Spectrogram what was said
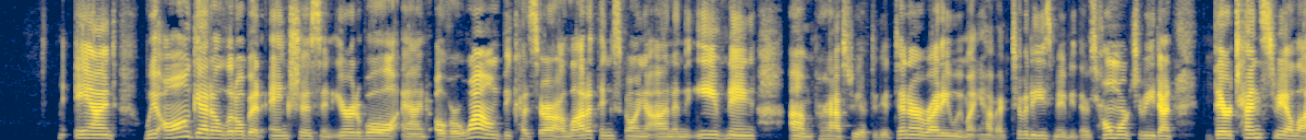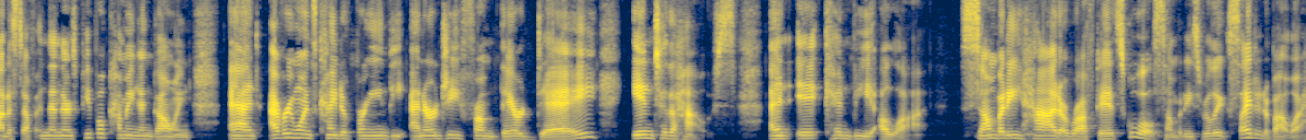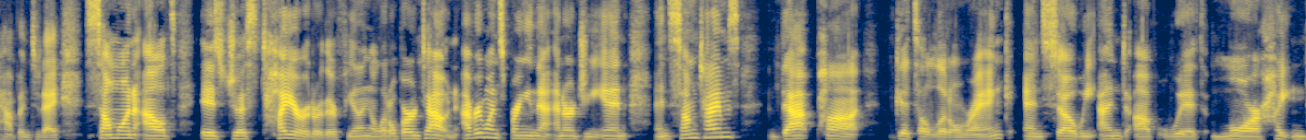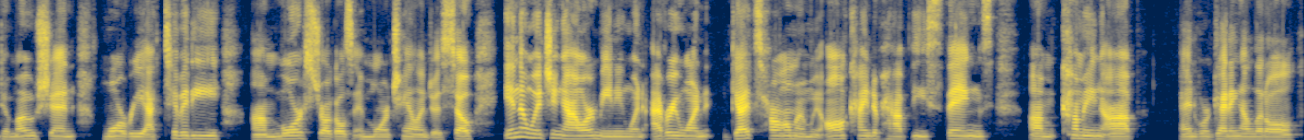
and we all get a little bit anxious and irritable and overwhelmed because there are a lot of things going on in the evening. Um, perhaps we have to get dinner ready. We might have activities. Maybe there's homework to be done. There tends to be a lot of stuff. And then there's people coming and going, and everyone's kind of bringing the energy from their day into the house. And it can be a lot. Somebody had a rough day at school. Somebody's really excited about what happened today. Someone else is just tired or they're feeling a little burnt out, and everyone's bringing that energy in. And sometimes that pot gets a little rank. And so we end up with more heightened emotion, more reactivity, um, more struggles, and more challenges. So, in the witching hour, meaning when everyone gets home and we all kind of have these things um, coming up and we're getting a little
